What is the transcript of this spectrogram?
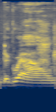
underground.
